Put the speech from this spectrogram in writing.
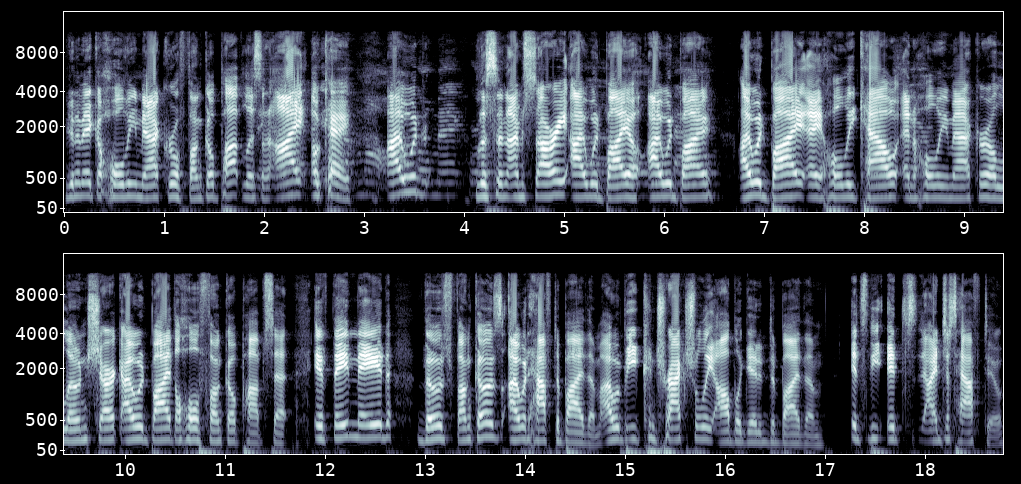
You're gonna make a holy mackerel Funko Pop? Listen, I okay. I would listen. I'm sorry. I would buy a. I would buy. I would buy a holy cow and holy mackerel loan shark. I would buy the whole Funko Pop set. If they made those Funkos, I would have to buy them. I would be contractually obligated to buy them. It's the. It's. I just have to.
